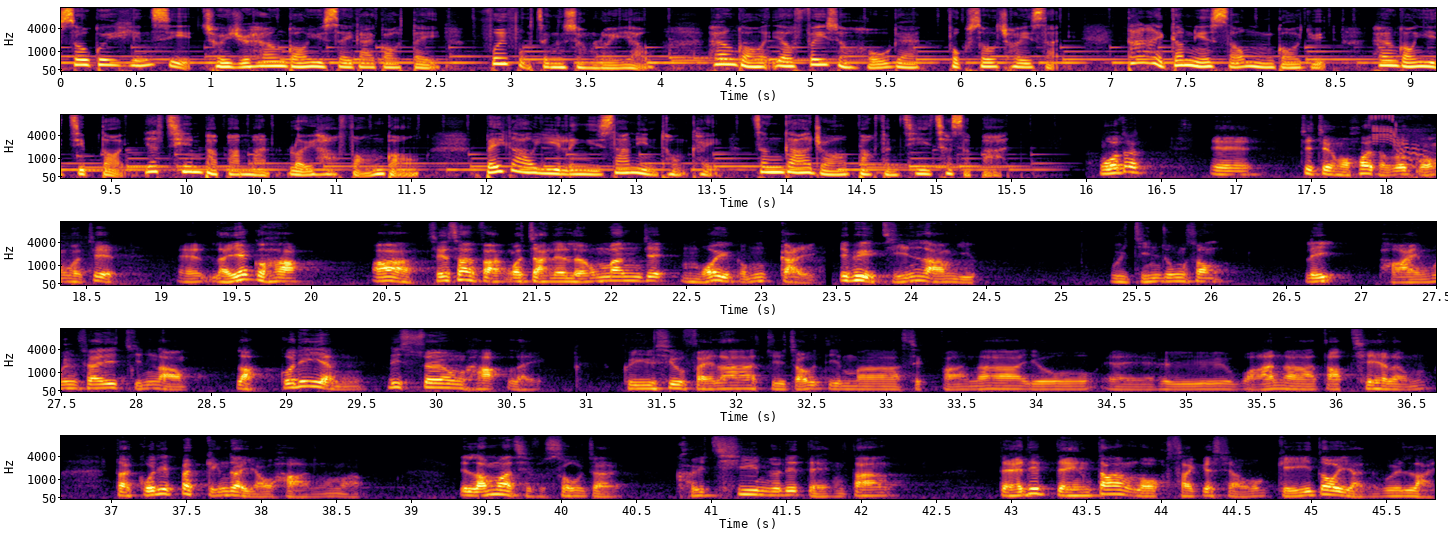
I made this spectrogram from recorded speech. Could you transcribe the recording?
數據顯示，隨住香港與世界各地恢復正常旅遊，香港有非常好嘅復甦趨勢。單係今年首五個月，香港已接待一千八百萬旅客訪港，比較二零二三年同期增加咗百分之七十八。我覺得诶、即正如我開頭都講過，即係誒嚟一個客啊，食餐饭我賺你兩蚊啫，唔可以咁計。你譬如展覽業、會展中心，你排滿晒啲展覽，嗱嗰啲人啲商客嚟，佢要消費啦，住酒店啊、食飯啦，要誒、呃去玩啊、搭車啦咁。但係嗰啲畢竟都係有限噶嘛。你諗下條數就係、佢簽咗啲訂單，定係啲訂單落實嘅時候，有幾多人會嚟？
